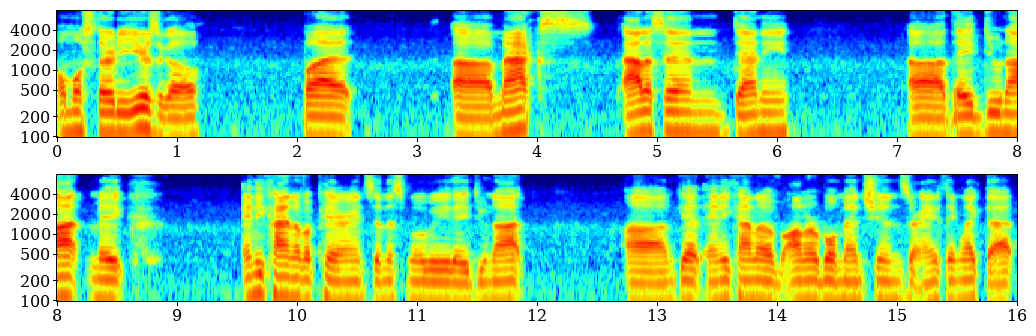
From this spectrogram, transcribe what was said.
almost thirty years ago, but uh, Max, Allison, Dani, uh, they do not make any kind of appearance in this movie. They do not uh, get any kind of honorable mentions or anything like that.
